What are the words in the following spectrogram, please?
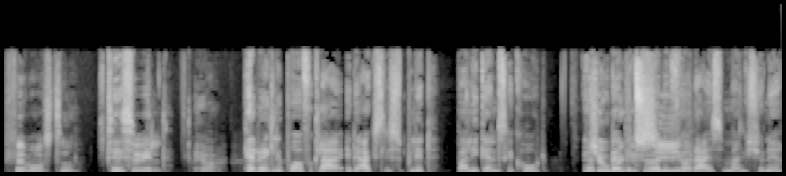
fem års tid. Det er så vildt. Ja. Kan du ikke lige prøve at forklare et aktiesplit, bare lige ganske kort? Hvad, jo, hvad betyder sige, det for dig som aktionær?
